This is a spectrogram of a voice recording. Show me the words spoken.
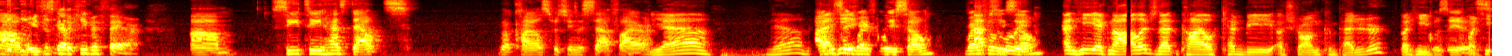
Um, we just got to keep it fair. Um, CT has doubts about Kyle switching to Sapphire. Yeah. Yeah. I would say rightfully so. Rightfully Absolutely. so, and he acknowledged that Kyle can be a strong competitor, but he he but he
